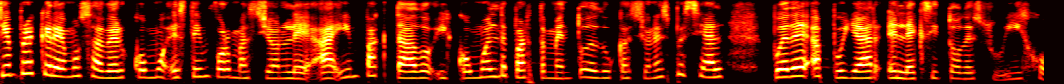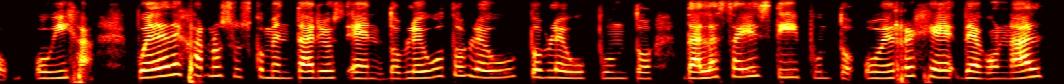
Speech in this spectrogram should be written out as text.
Siempre queremos saber cómo esta información le ha impactado y cómo el Departamento de Educación Especial puede apoyar el éxito de su hijo o hija. Puede dejarnos sus comentarios en www.dallasisd.org diagonal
